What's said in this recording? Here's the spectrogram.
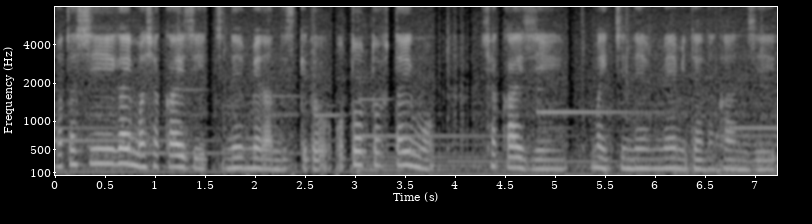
私が今社会人1年目なんですけど弟2人も社会人、まあ、1年目みたいな感じ。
